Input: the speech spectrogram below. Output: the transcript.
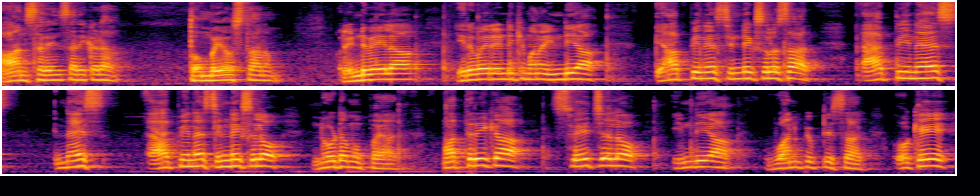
ఆన్సర్ ఏం సార్ ఇక్కడ? తొంభైవ స్థానం. రెండు వేల ఇరవై రెండుకి మన ఇండియా హ్యాపీనెస్ ఇండెక్స్లో సార్. హ్యాపీనెస్ నెస్ హ్యాపీనెస్ ఇండెక్స్లో నూట ముప్పై ఆరు. పత్రిక స్వేచ్ఛలో India one fifty sir. Okay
